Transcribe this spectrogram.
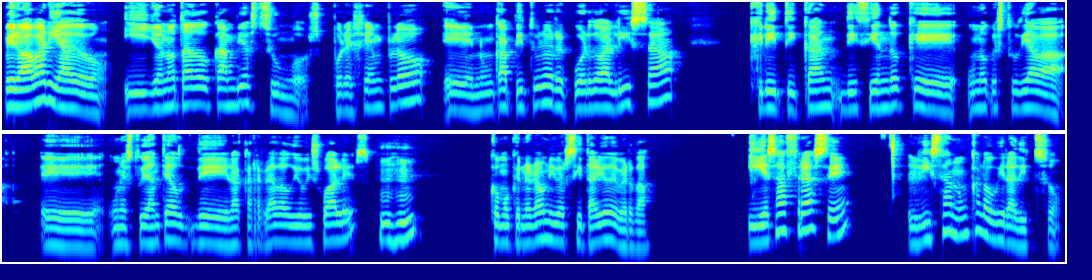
Pero ha variado y yo he notado cambios chungos. Por ejemplo, en un capítulo recuerdo a Lisa critican diciendo que uno que estudiaba, eh, un estudiante de la carrera de audiovisuales, como que no era universitario de verdad. Y esa frase, Lisa nunca la hubiera dicho.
